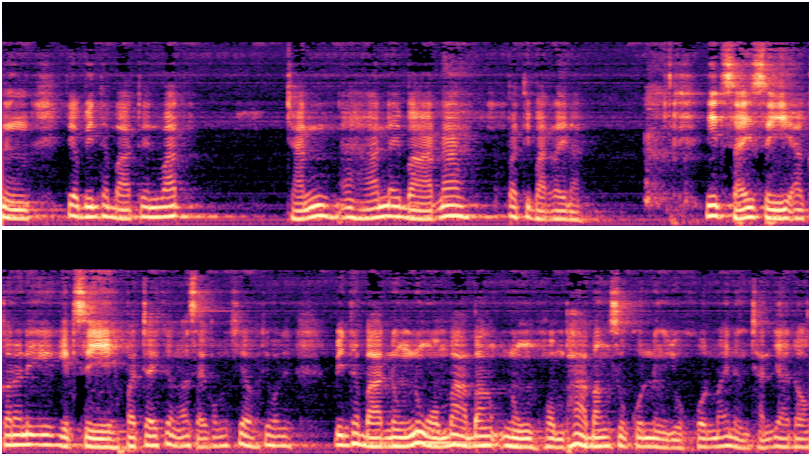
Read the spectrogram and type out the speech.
หนึ่งเที่ยวบินทบาทเป็นวัด ฉันอาหารในบาทนะ ปฏิบัติอะไรนะนิสัยสี่อกรณีกิจสี่ปัจจัยเครื่องอาศัยของเชี่ยวที่ว่าบินทบาทหนุ่งนุ่งห่มผ้าบางหนุ่งห่มผ้าบางสุกุลหนึ่งอยู่คนไม้หนึ่งฉันยาดอง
